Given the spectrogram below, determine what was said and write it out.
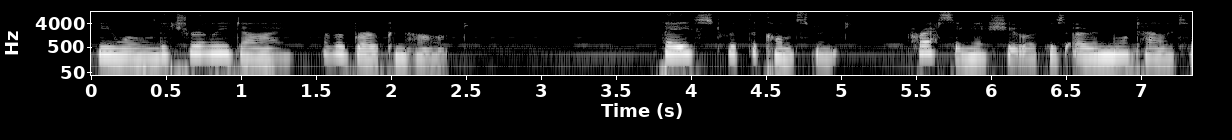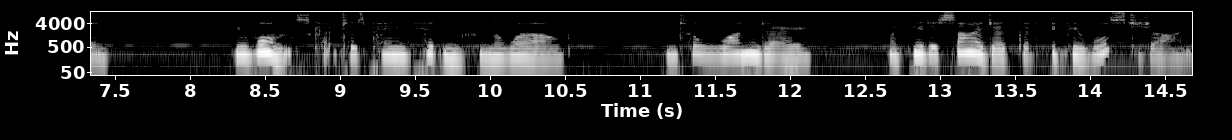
he will literally die of a broken heart. Faced with the constant, pressing issue of his own mortality, he once kept his pain hidden from the world, until one day when he decided that if he was to die,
